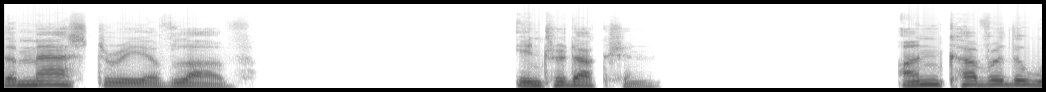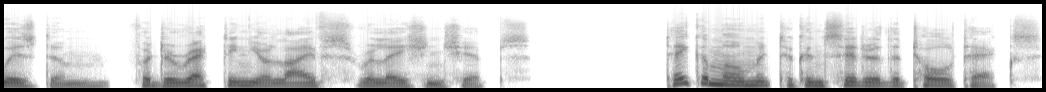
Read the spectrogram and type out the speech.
The Mastery of Love. Introduction Uncover the wisdom for directing your life's relationships. Take a moment to consider the Toltecs,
